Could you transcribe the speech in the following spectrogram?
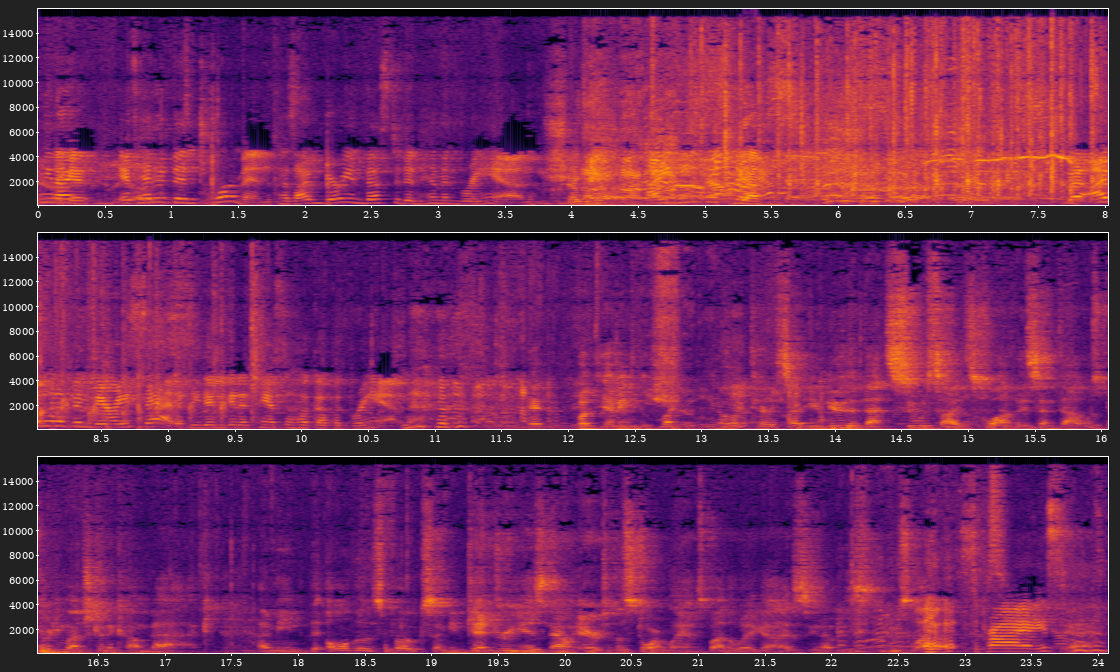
mean, I- if, Be the if guy it had been Tormund, because I'm very invested in him and Brienne. Should Okay. I need this to Yes. But I would have been very sad if he didn't get a chance to hook up with Brienne. And, but I mean, like you know, like Tara said, you knew that that Suicide Squad they sent out was pretty much going to come back. I mean, the, all those folks. I mean, Gendry is now heir to the Stormlands, by the way, guys. You know, who's, who's left. Surprise. Yeah.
